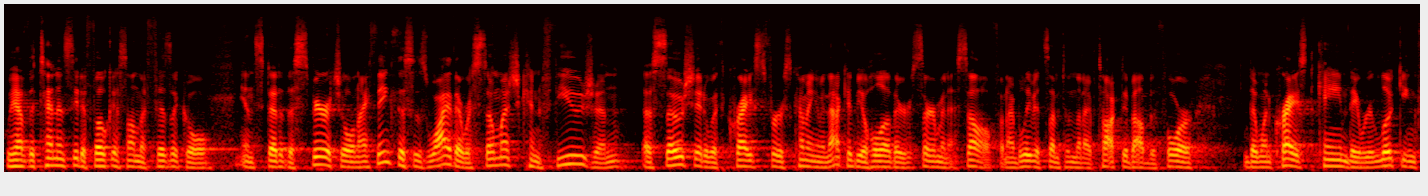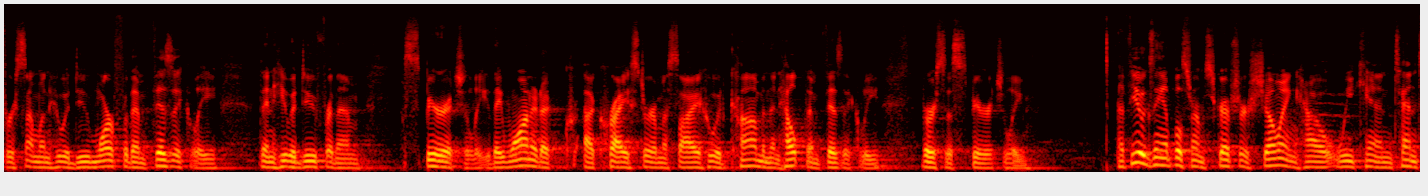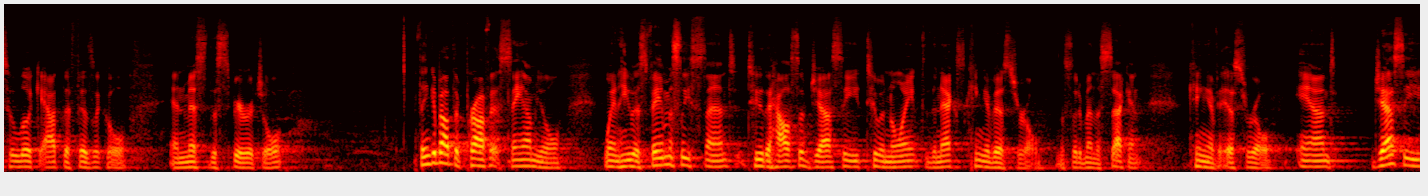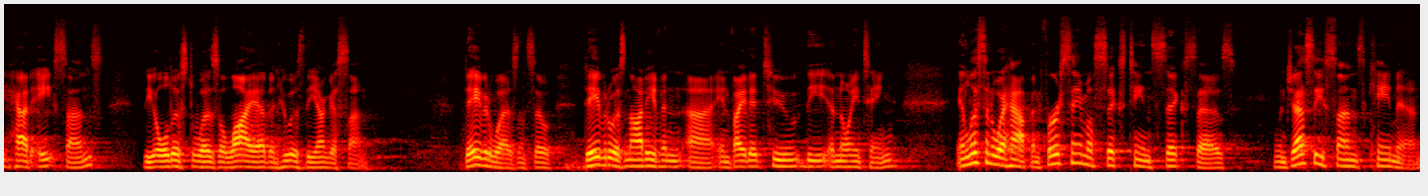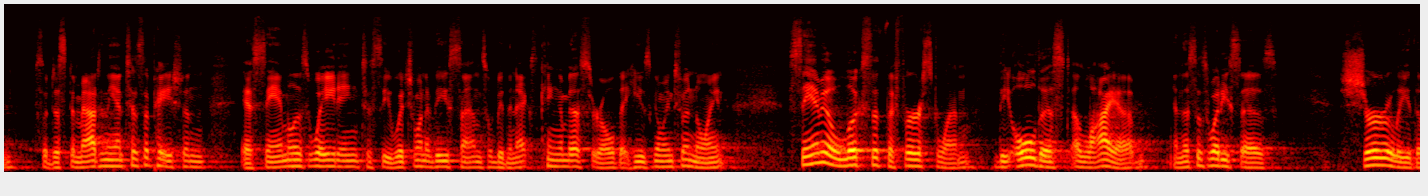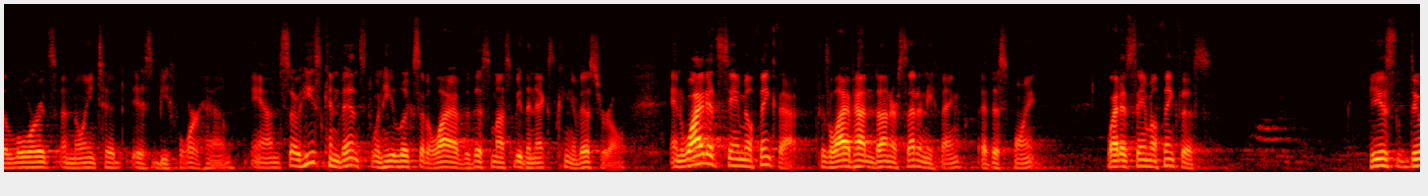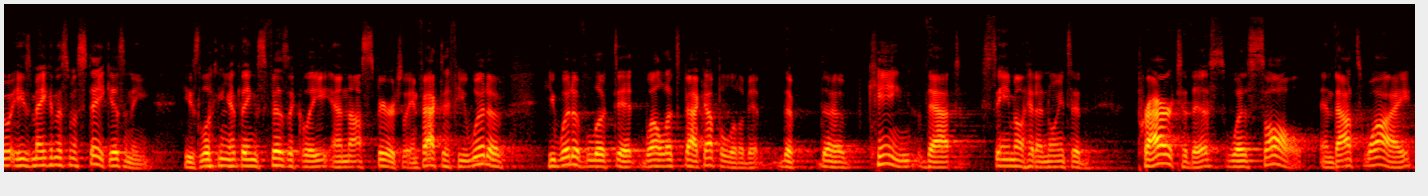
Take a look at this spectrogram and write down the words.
We have the tendency to focus on the physical instead of the spiritual, and I think this is why there was so much confusion associated with Christ's first coming. I mean, that could be a whole other sermon itself, and I believe it's something that I've talked about before that when Christ came, they were looking for someone who would do more for them physically than he would do for them spiritually. They wanted a, a Christ or a Messiah who would come and then help them physically versus spiritually. A few examples from Scripture showing how we can tend to look at the physical and miss the spiritual. Think about the prophet Samuel when he was famously sent to the house of Jesse to anoint the next king of Israel. This would have been the second king of Israel. And Jesse had eight sons. The oldest was Eliab, and who was the youngest son? David was. And so David was not even uh, invited to the anointing. And listen to what happened. 1 Samuel 16 6 says, When Jesse's sons came in, so just imagine the anticipation as Samuel is waiting to see which one of these sons will be the next king of Israel that he's going to anoint. Samuel looks at the first one, the oldest, Eliab, and this is what he says Surely the Lord's anointed is before him. And so he's convinced when he looks at Eliab that this must be the next king of Israel. And why did Samuel think that? Because Eliab hadn't done or said anything at this point. Why did Samuel think this? He's, doing, he's making this mistake, isn't he? He's looking at things physically and not spiritually. In fact, if he would have, he would have looked at, well, let's back up a little bit. The, the king that Samuel had anointed prior to this was Saul. And that's why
